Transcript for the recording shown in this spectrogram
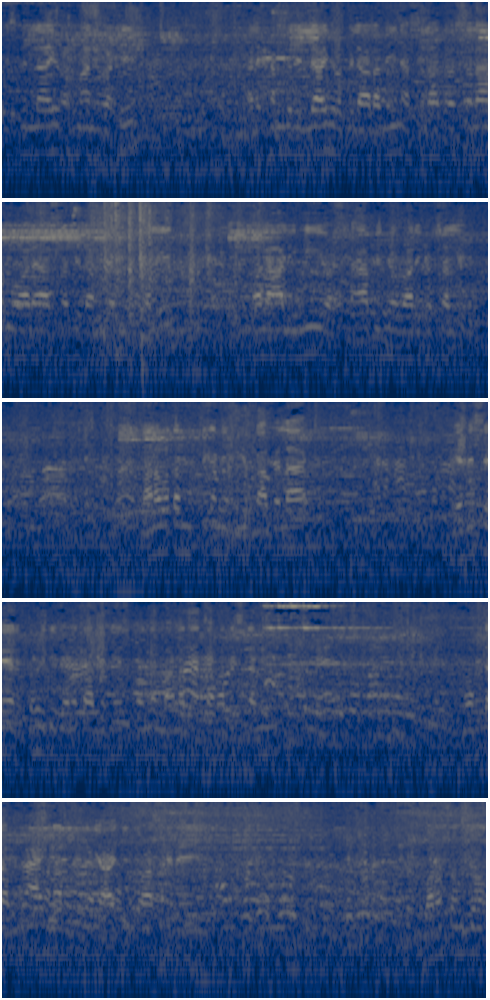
বিসমিল্লাহির রহমানির রহিম আলহামদুলিল্লাহি রাব্বিল আলামিন, আসসালাতু ওয়াসসালামু আলা আশরাফিল আমবিয়া ওয়াল মুরসালিন ওয়া আলা আলিহি ওয়া সাহবিহি ওয়া বারিক ওয়াসাল্লিম। মানবতার মুক্তিকামী প্রিয় কাফেলা, এদেশের তহিদি জনতা বিজয় স্পন্দন বাংলাদেশ জামাত ইসলামী, মমতা উদ্যোগে আয়োজিত আজকের এই গণসংযোগ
